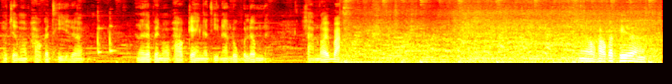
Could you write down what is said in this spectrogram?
เราเจอมะพร้าวกะทิด้วยน่าจะเป็นมะพร้าวแกงกะทินะลูกเบิ่มเลยสามร้อยบาทนี่มะพร้าวกะทิอะ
